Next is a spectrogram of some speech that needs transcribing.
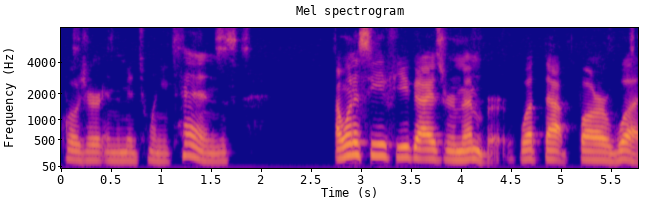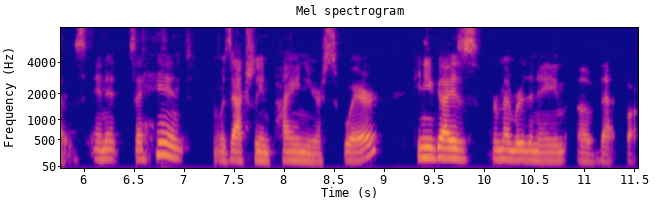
closure in the mid 2010s, I want to see if you guys remember what that bar was. And it's a hint, it was actually in Pioneer Square. Can you guys remember the name of that bar?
